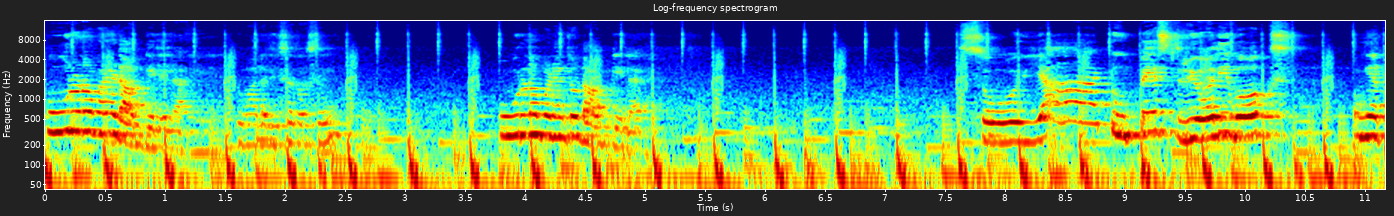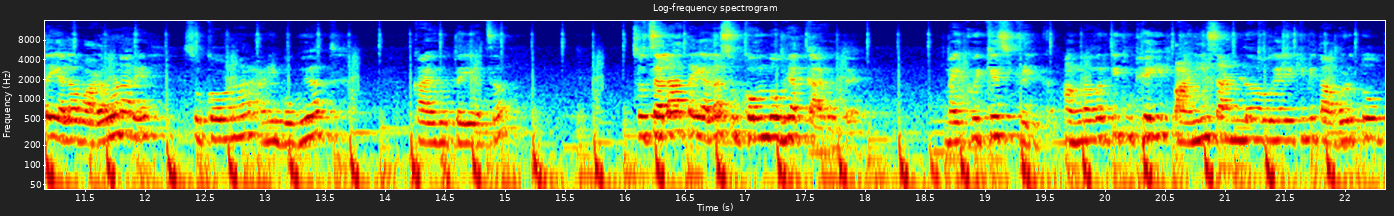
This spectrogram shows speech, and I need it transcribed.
पूर्णपणे डाग गेलेला आहे. तुम्हाला दिसत असेल. पूर्णपणे तो डाग गेला आहे सो या टूथपेस्ट रिअली वर्क्स. मी आता याला वाळवणार आहे सुकवणार आणि बघूयात काय होतंय याचं. सो चला आता याला सुकवून बघूयात काय होतंय. माय क्विकेस्ट ट्रिक अंगावरती कुठेही पाणी सांडलं वगैरे की मी ताबडतोब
